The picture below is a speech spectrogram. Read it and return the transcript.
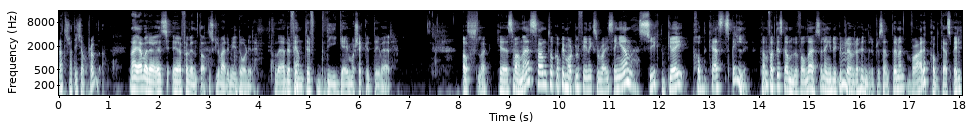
rett og slett ikke har prøvd det. Nei, jeg bare forventa at det skulle være mye dårligere. Så det er definitivt the game å sjekke ut i VR. Aslak eh, Svanes han tok opp Immortal Phoenix Rising igjen. Sykt gøy podcast-spill. Kan faktisk anbefale, så lenge du ikke prøver å 100 det. Men hva er et podcast-spill?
